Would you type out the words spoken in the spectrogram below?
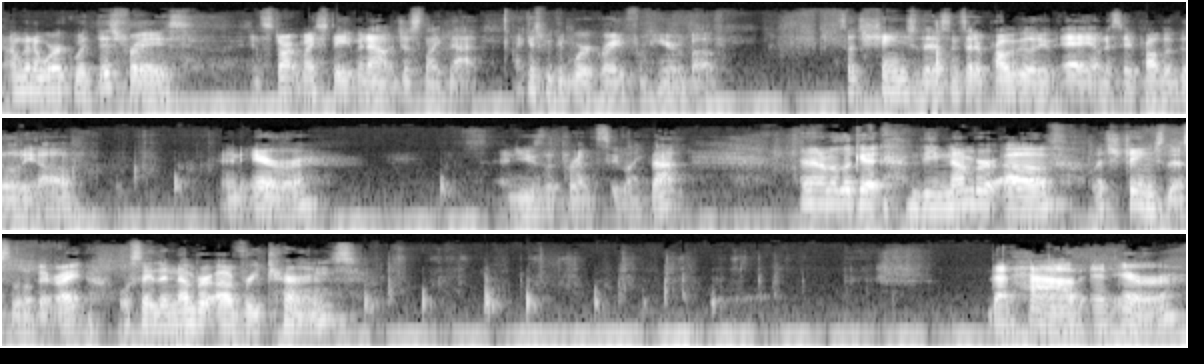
I'm going to work with this phrase and start my statement out just like that. I guess we could work right from here above. So let's change this. Instead of probability of A, I'm going to say probability of an error and use the parenthesis like that. And then I'm to look at the number of, let's change this a little bit, right? We'll say the number of returns that have an error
